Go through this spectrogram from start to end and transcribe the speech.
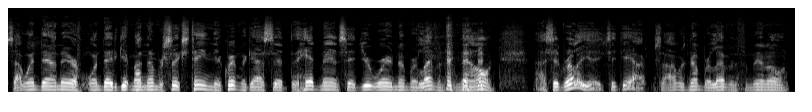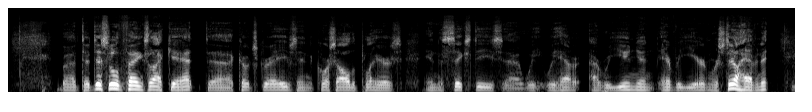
So I went down there one day to get my number 16. The equipment guy said, the head man said, You're wearing number 11 from now on. I said, Really? He said, Yeah. So I was number 11 from then on. But uh, just little things like that. Uh, Coach Graves and, of course, all the players in the 60s, uh, we, we have a reunion every year, and we're still having it. Hmm.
